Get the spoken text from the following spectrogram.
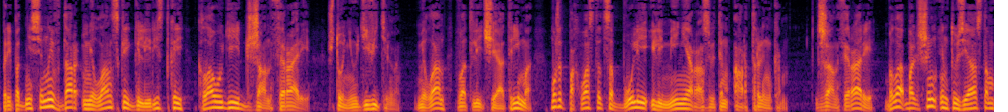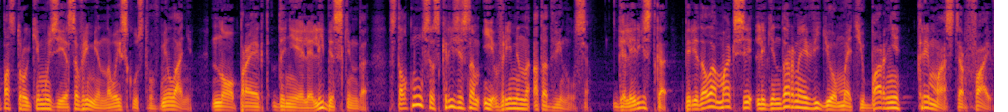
преподнесены в дар миланской галеристкой Клаудией Джан Феррари – что неудивительно. Милан, в отличие от Рима, может похвастаться более или менее развитым арт-рынком. Джан Феррари была большим энтузиастом постройки Музея современного искусства в Милане. Но проект Даниэля Либескинда столкнулся с кризисом и временно отодвинулся. Галеристка передала Макси легендарное видео Мэтью Барни «Кремастер 5».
